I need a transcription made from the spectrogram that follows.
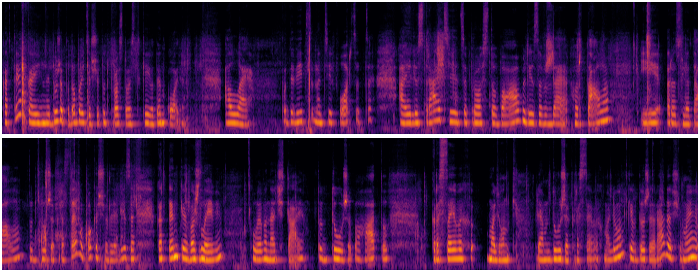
картинка, і не дуже подобається, що тут просто ось такий один колір. Але подивіться на ці форсити. А ілюстрації це просто вау. Ліза вже гортала і розглядала. Тут дуже красиво, поки що для Лізи картинки важливі, коли вона читає. Тут дуже багато красивих малюнків. Прям дуже красивих малюнків. Дуже рада, що ми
